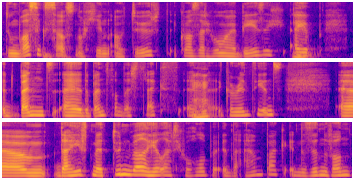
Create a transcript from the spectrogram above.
toen was ik zelfs nog geen auteur. Ik was daar gewoon mee bezig. Ja. het band, de band van daar straks, mm -hmm. Corinthians, Um, dat heeft mij toen wel heel hard geholpen in de aanpak. In de zin van,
